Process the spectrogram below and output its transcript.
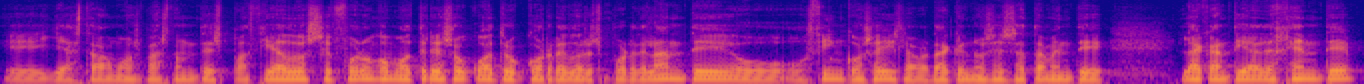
eh, ya estábamos bastante espaciados. Se fueron como tres o cuatro corredores por delante, o, o cinco o seis, la verdad que no sé exactamente la cantidad de gente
